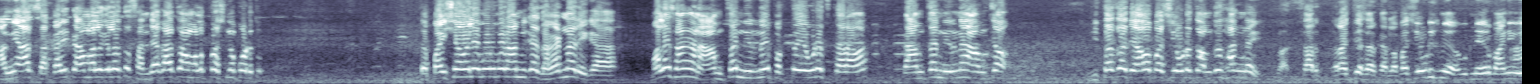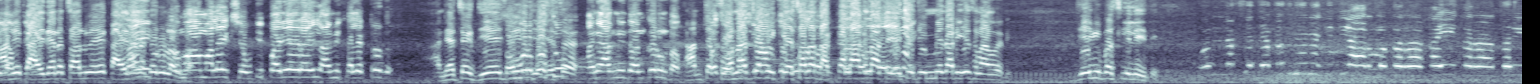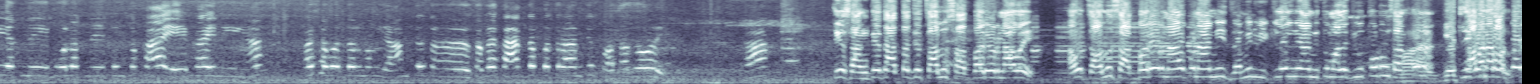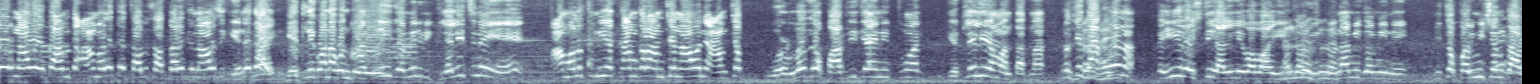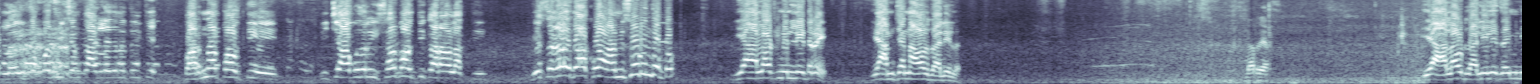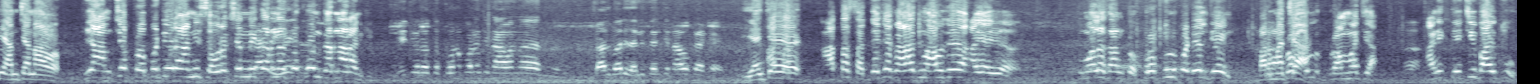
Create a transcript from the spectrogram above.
आम्ही आज सकाळी कामाला गेलो तर संध्याकाळचा आम्हाला प्रश्न पडतो. तर पैशावाल्या बरोबर आम्ही काय झगडणार आहे का? मला सांगा ना आमचा निर्णय फक्त एवढंच करावा का आमचा निर्णय आमच्या हिताचा द्यावा बस एवढंच आमचं सांगणं आहे. सर राज्य सरकारला. बस एवढीच मे- मेहरबानी होईल आमच्या. कायद्यानं चालू आहे कायद्यानं नाही, करू तर लागलो. मग आम्हाला एक शेवटी पर्याय राहील आम्ही कलेक्टर आणि याचं जे जे- समोर जे- बसू याचं- आणि अग्निदान करून टाकू. आमच्या बस कोणाच्या बी आमच्या केसाला कोणाला धक्का लागला तर नाही. याची जिम्मेदारी हेच राहणार आहे. जे बी बसलेले इथे कोणी लक्ष देतच नाही ना किती अर्ज करा काही करा तरी येत नाही बोलत नाही तुमचं काय आहे काय नाही हा? कशाबद्दल मग आमचं सगळे कागदपत्र आमचे स्वतःजवळ आहे. हा? ते सांगते आता जे चालू सातबारीवर नाव आहे. अहो चालू सातबारीवर नाव पण आम्ही जमीन विकलेली नाही आम्ही तुम्हाला जीव तोडून सांगतो ना. हा, घेतली? सातबारीवर नाव आहे तर आमच्या आम्हाला त्या चालू सातबाऱ्याच्या नावाचे घेणं काय? घेतली कोणाकोण तुम्ही? आम्ही जमीन विकलेलीच नाहीये. आम्हाला तुम्ही एक काम करा आमच्या नावाने आमच्या वरलं जो पारदी जी आहे तुम्हाला घेतलेली आहे म्हणतात ना मग ते दाखवा ना. का ही रजिस्ट्री झालेली बाबा ही जमीन इनामी जमीन आहे. हिचं परमिशन काढलं हिचं परमिशन काढल्याच्या नंतर हिची भरणा पावती आहे. हिच्या अगोदर इशार पावती करावं लागते. हे सगळं दाखवा आम्ही सोडून देतो. हे अलॉटमेंट लेटर आहे. हे आमच्या नावावर झालेलं. बरं या. हे अलाउड झालेली जमिनी आमच्या नावावर. हे आमच्या प्रॉपर्टीवर आम्ही संरक्षण नाही करणार तर कोण करणार आणखी? याच्यावर आता कोण कोणाच्या नावानं सातबारी झाली त्यांचे नाव काय काय? यांचे आता- सध्याच्या काळात नाव जे तुम्हाला सांगतो प्रफुल्ल पटेल जैन ब्रह्माच्या. प्रफुल्ल- ब्रह्माच्या आणि त्याची बायको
